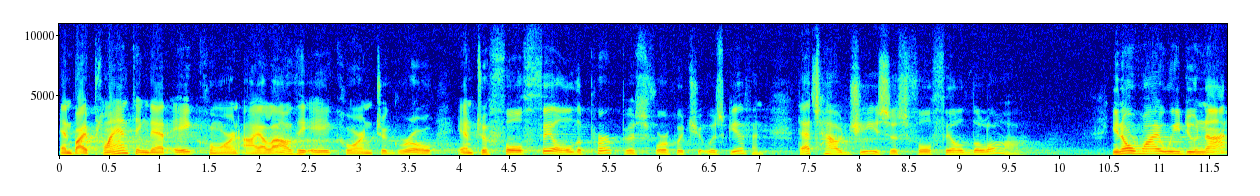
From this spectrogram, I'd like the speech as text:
And by planting that acorn, I allow the acorn to grow and to fulfill the purpose for which it was given. That's how Jesus fulfilled the law. You know why we do not?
